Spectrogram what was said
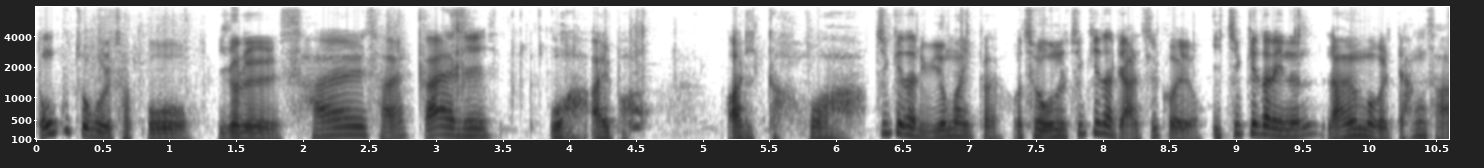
똥구 쪽을 잡고 이거를 살살 까야지. 와 알바. 알 있다. 와 집게다리 위험하니까. 어차피 오늘 집게다리 안 쓸 거예요. 이 집게다리는 라면 먹을 때 항상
